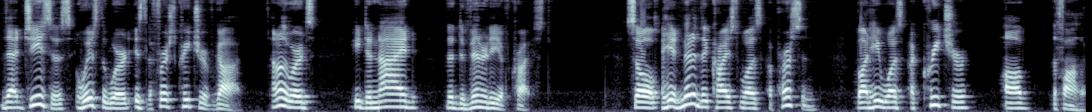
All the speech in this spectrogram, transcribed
that Jesus, who is the Word, is the first creature of God. In other words, he denied the divinity of Christ. So he admitted that Christ was a person, but he was a creature of the Father.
